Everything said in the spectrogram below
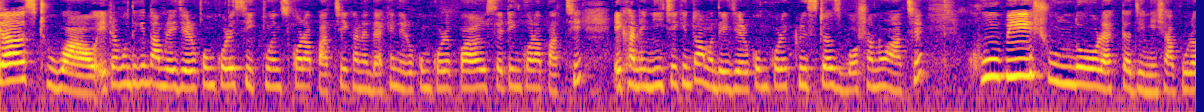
জাস্ট ওয়াও এটার মধ্যে কিন্তু আমরা এই যেরকম করে সিকোয়েন্স করা পাচ্ছি, এখানে দেখেন এরকম করে পার্ল সেটিং করা পাচ্ছি। এখানে নিচে কিন্তু আমাদের এই যেরকম করে ক্রিস্টালস বসানো আছে। খুবই সুন্দর একটা জিনিস আপুরা,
